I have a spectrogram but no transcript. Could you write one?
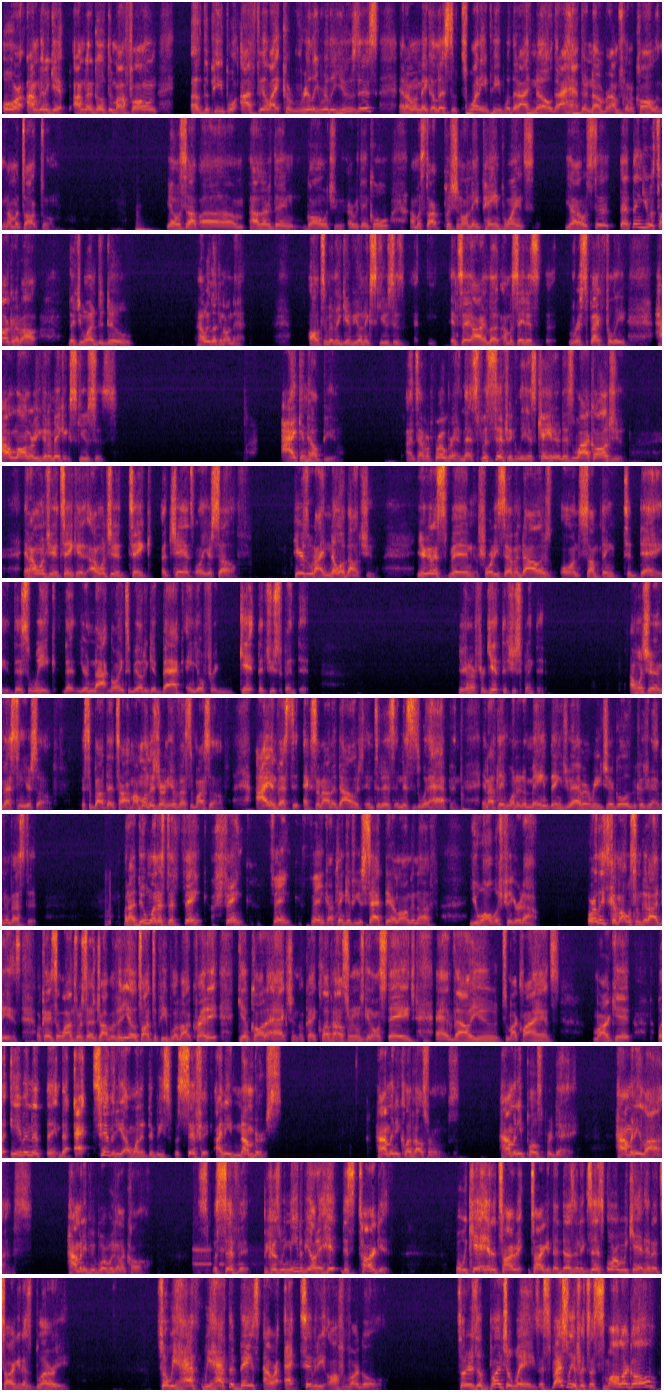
Or I'm going to get, I'm going to go through my phone of the people I feel like could really, really use this. And I'm gonna make a list of 20 people that I know that I have their number. I'm just gonna call them and I'm gonna talk to them. Yo, what's up? Um, how's everything going with you? Everything cool? I'm gonna start pushing on their pain points. Yo, what's the that thing you was talking about that you wanted to do? How we looking on that? Ultimately, give you an excuses and say, all right, look, I'm gonna say this respectfully. How long are you gonna make excuses? I can help you. I just have a program that specifically is catered. This is why I called you. And I want you to take it, I want you to take a chance on yourself. Here's what I know about you. You're to spend $47 on something today, this week, that you're not going to be able to get back, and you'll forget that you spent it. You're to forget that you spent it. I want you to invest in yourself. It's about that time. I'm on this journey of investing myself. I invested X amount of dollars into this, and this is what happened. And I think one of the main things you haven't reached your goals because you haven't invested. But I do want us to think, think, think, think. I think if you sat there long enough, you all would figure it out. Or at least come up with some good ideas. Okay, so Lontor says drop a video, talk to people about credit, give call to action. Okay, clubhouse rooms, get on stage, add value to my clients, market. But even the thing, the activity, I want it to be specific. I need numbers. How many clubhouse rooms? How many posts per day? How many lives? How many people are we going to call? Specific, because we need to be able to hit this target. But we can't hit a target target that doesn't exist, or we can't hit a target that's blurry. So we have we have to base our activity off of our goal. So there's a bunch of ways, especially if it's a smaller goal.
